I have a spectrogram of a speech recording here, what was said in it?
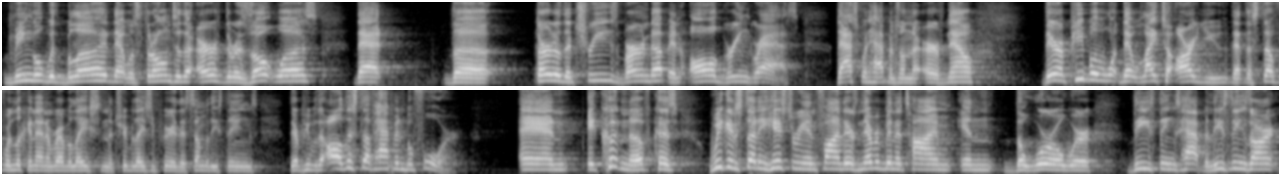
mingled with blood that was thrown to the earth. The result was that the third of the trees burned up and all green grass. That's what happens on the earth. Now, there are people that like to argue that the stuff we're looking at in Revelation, the tribulation period, that some of these things, there are people that, oh, this stuff happened before. And it couldn't have, because we can study history and find there's never been a time in the world where these things happen. These things aren't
